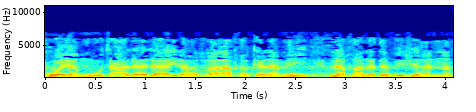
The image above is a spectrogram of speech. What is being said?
ويموت على لا إله إلا الله آخر كلامه لخلد في جهنم.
